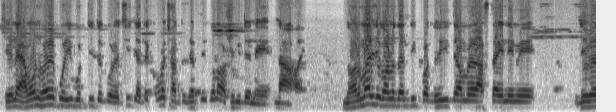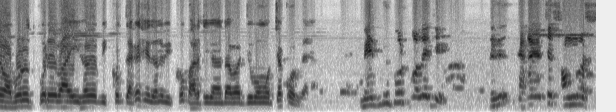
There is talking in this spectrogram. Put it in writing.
সেখানে এমনভাবে পরিবর্তিত করেছি যাতে কোনো ছাত্রছাত্রীর কোনো অসুবিধে নে- হয়। নর্মাল যে গণতান্ত্রিক পদ্ধতিতে আমরা রাস্তায় নেমে যেভাবে অবরোধ করে বা এইভাবে বিক্ষোভ দেখে সেই ধরনের বিক্ষোভ ভারতীয় জনতা যুব মোর্চা করবে না। মেদিনীপুর কলেজে দেখা যাচ্ছে সংঘর্ষ।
